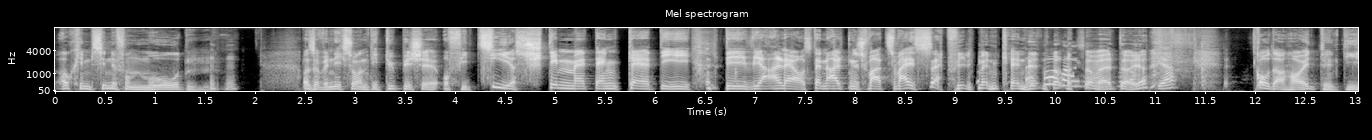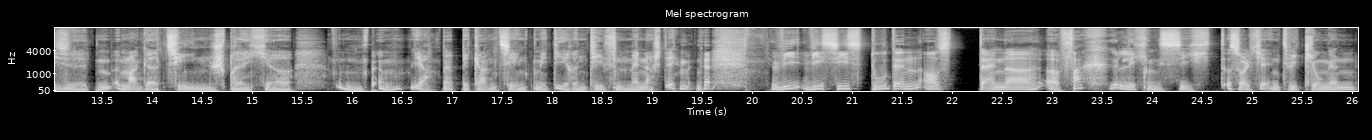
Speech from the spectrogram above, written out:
auch im Sinne von Moden. Mhm. Also wenn ich so an die typische Offiziersstimme denke, die, die wir alle aus den alten Schwarz-Weiß-Filmen kennen oder so weiter, ja. ja. Oder heute diese Magazinsprecher, ähm, ja, bekannt sind mit ihren tiefen Männerstimmen. Wie, wie siehst du denn aus deiner äh, fachlichen Sicht solche Entwicklungen?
